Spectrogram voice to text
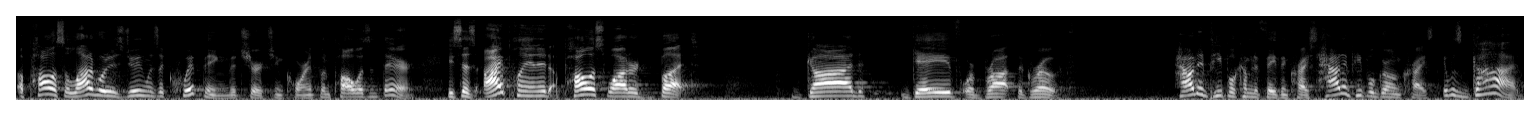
Apollos, a lot of what he was doing was equipping the church in Corinth when Paul wasn't there. He says, I planted, Apollos watered, but God gave or brought the growth. How did people come to faith in Christ? How did people grow in Christ? It was God.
